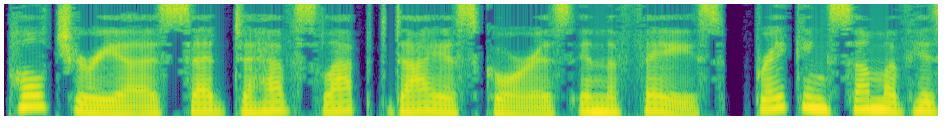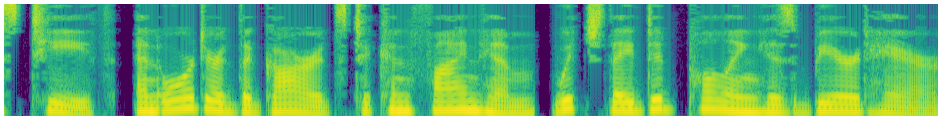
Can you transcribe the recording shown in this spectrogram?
Pulcheria is said to have slapped Dioscorus in the face, breaking some of his teeth, and ordered the guards to confine him, which they did pulling his beard hair.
